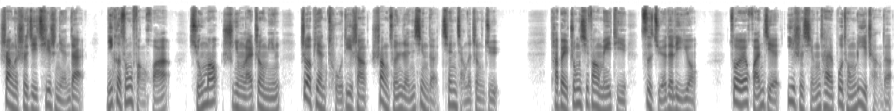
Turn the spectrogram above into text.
上个世纪七十年代，尼克松访华，熊猫是用来证明这片土地上尚存人性的牵强的证据。它被中西方媒体自觉地利用，作为缓解意识形态不同立场的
